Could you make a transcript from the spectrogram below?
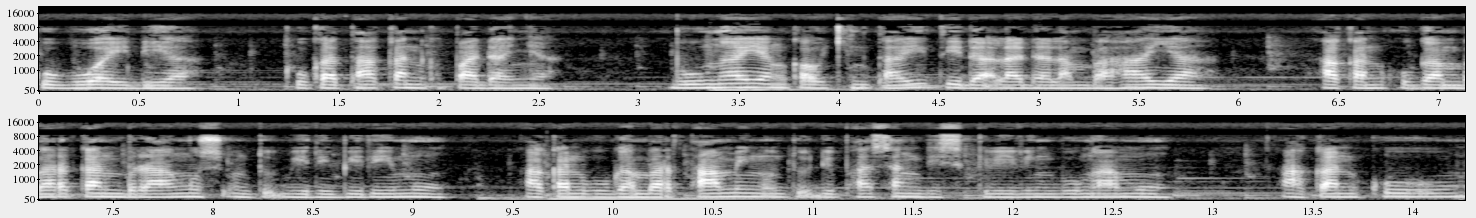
kubuai dia, kukatakan kepadanya, bunga yang kau cintai tidaklah dalam bahaya. Akan kugambarkan berangus untuk biri-birimu, akan kugambar taming untuk dipasang di sekeliling bungamu. Akan ku...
